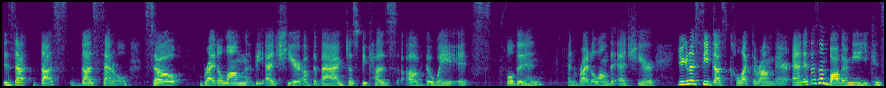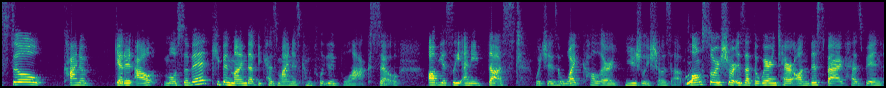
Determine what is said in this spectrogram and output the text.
is that dust does settle. So right along the edge here of the bag, just because of the way it's folded in and right along the edge here, you're gonna see dust collect around there. And it doesn't bother me. You can still kind of get it out, most of it. Keep in mind that because mine is completely black, so obviously any dust, which is a white color, usually shows up. Long story short is that the wear and tear on this bag has been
